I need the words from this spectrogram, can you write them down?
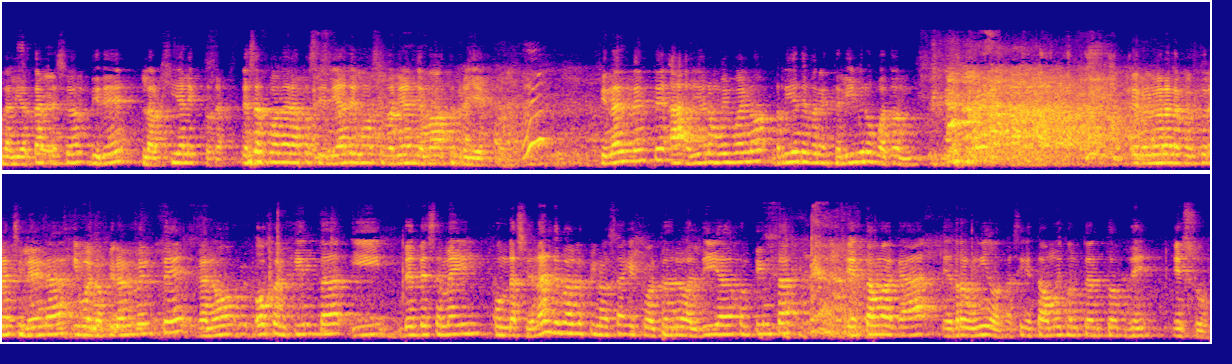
la libertad de expresión, diré la orgía electoral. Esa fue una de las posibilidades de cómo se podría haber llamado este proyecto. Finalmente, ah, había uno muy bueno, ríete con este libro, guatón. en honor a la cultura chilena. Y bueno, finalmente ganó Ojo en Tinta y desde ese mail fundacional de Pablo Espinosa, que es el Pedro Valdía de Ojo en Tinta, estamos acá eh, reunidos. Así que estamos muy contentos de eso.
